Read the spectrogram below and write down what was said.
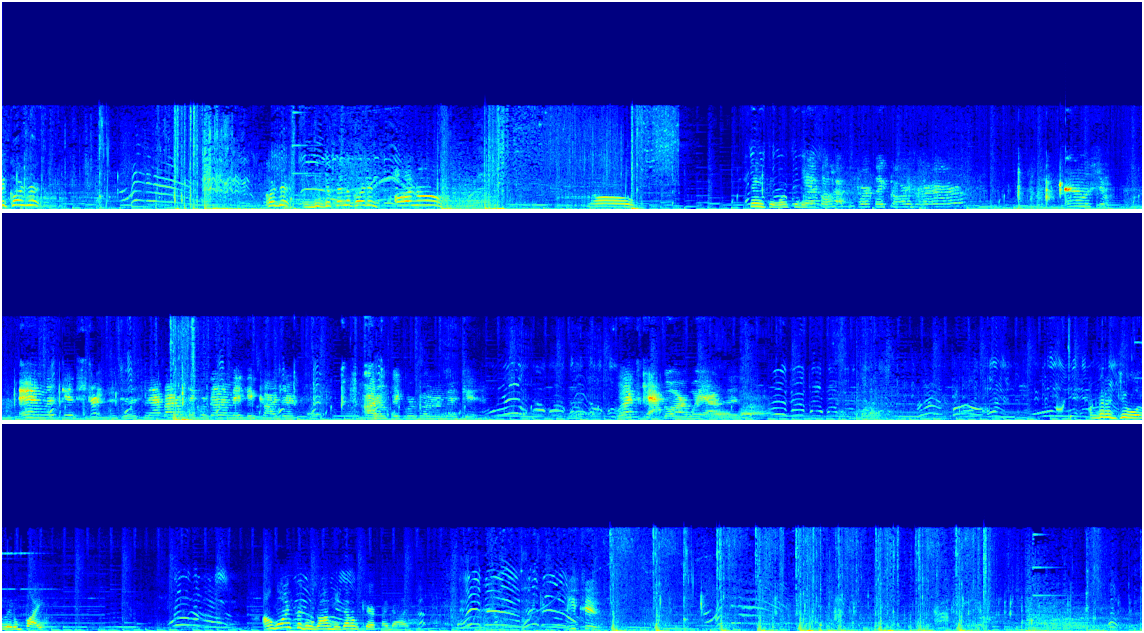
Hey, Carter! Carter, defend the garden! Oh ah, no! No! Saved it once again. So happy birthday, Carter. And let's jump. And let's get straight into this map. I don't think we're gonna make it, Carter. I don't think we're gonna make it. Let's cackle our way out of this. I'm gonna do a little bite. I'm going for the zombies. I don't care if I die. Me too.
